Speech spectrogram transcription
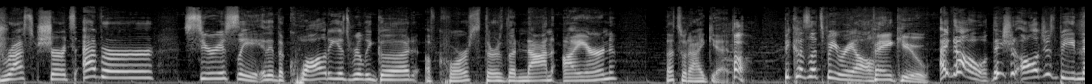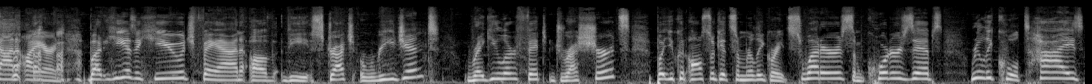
dress shirts ever. Seriously, the quality is really good. Of course, there's the non iron. That's what I get. Because let's be real. Thank you. I know they should all just be non iron. but he is a huge fan of the Stretch Regent regular fit dress shirts. But you can also get some really great sweaters, some quarter zips, really cool ties,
